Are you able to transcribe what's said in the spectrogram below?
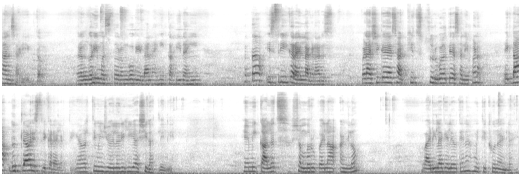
छान साडी एकदम. रंगही मस्त रंग गेला नाही काही नाही. फक्त इस्त्री करायला लागणारच. पण अशी काय सारखीच चुरगळते असं नाही पण एकदा धुतल्यावर इस्त्री करायला लागते. यावरती मी ज्वेलरी ही अशी घातलेली आहे. हे मी कालच शंभर रुपयाला आणलं. वाडीला गेले होते ना मी तिथून आणलं हे.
